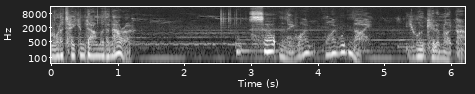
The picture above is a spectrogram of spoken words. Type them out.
You want to take him down with an arrow? Certainly. Why? Why wouldn't I? You won't kill him like that.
